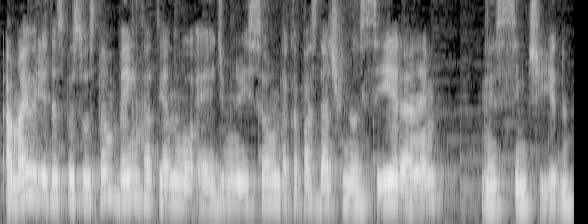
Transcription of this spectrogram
a maioria das pessoas também está tendo é, diminuição da capacidade financeira, né? Nesse sentido.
